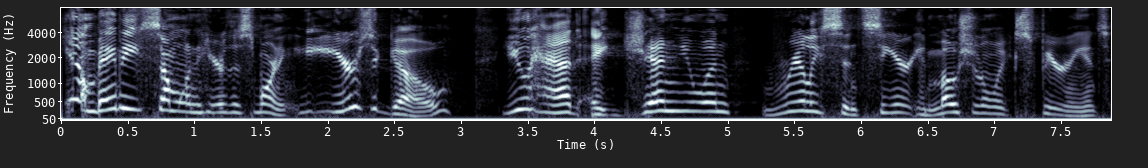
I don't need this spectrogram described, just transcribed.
You know, maybe someone here this morning, years ago, you had a genuine, really sincere emotional experience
